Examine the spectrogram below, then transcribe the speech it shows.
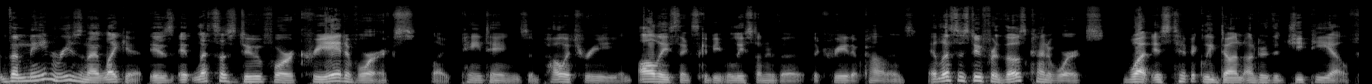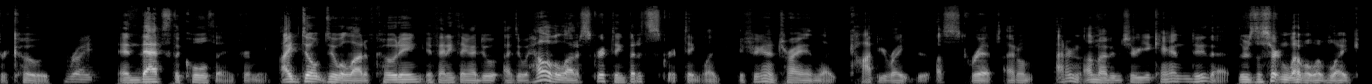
the main reason I like it is it lets us do for creative works, like paintings and poetry and all these things could be released under the, the Creative Commons. It lets us do for those kind of works what is typically done under the GPL for code. Right. And that's the cool thing for me. I don't do a lot of coding. If anything, I do I do a hell of a lot of scripting, but it's scripting. Like if you're gonna try and like copyright a script, I don't I don't I'm not even sure you can do that. There's a certain level of like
